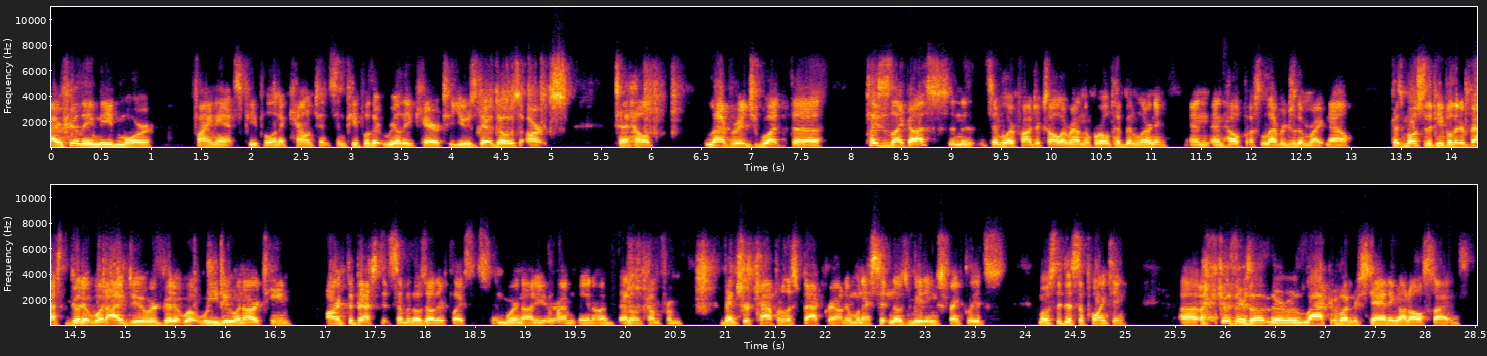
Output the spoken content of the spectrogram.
I really need more finance people and accountants and people that really care to use their, those arts to help leverage what the places like us and similar projects all around the world have been learning and, and help us leverage them right now. Because most of the people that are best good at what I do or good at what we do in our team aren't the best at some of those other places, and we're not either. I'm, you know, I don't come from venture capitalist background, and when I sit in those meetings, frankly, it's mostly disappointing because uh, there's a there's a lack of understanding on all sides.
